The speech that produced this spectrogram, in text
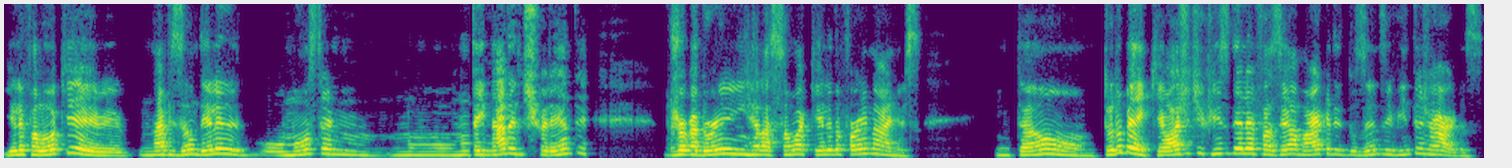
e ele falou que, na visão dele, o Monster não, não tem nada de diferente do jogador em relação àquele do 49ers. Então, tudo bem, que eu acho difícil dele fazer a marca de 220 jardas,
